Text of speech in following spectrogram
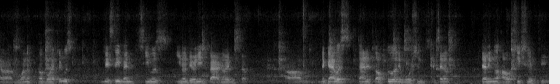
uh, one of her boyfriend was basically when she was, you know, really paranoid and stuff. Um, the guy was trying to talk to her emotions instead of telling her how she should feel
